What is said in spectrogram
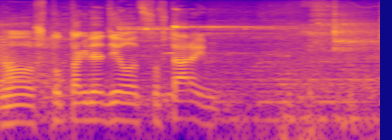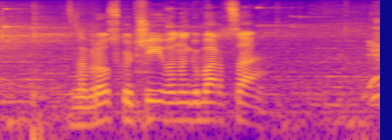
Но что тогда делать со вторым? Заброс Кучиева на Габарца. Без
